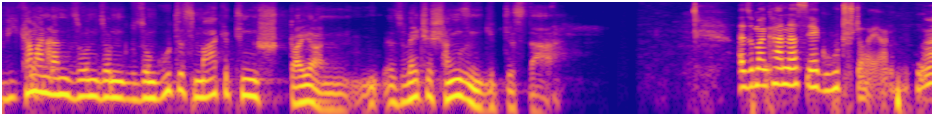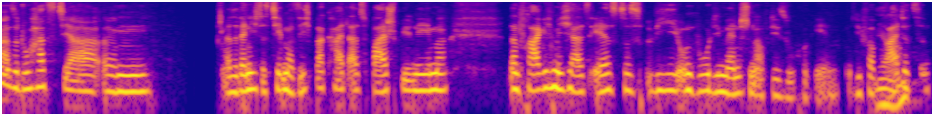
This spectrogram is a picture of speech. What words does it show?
wie kann man dann so ein, so, ein, so ein gutes Marketing steuern? Also welche Chancen gibt es da? Also man kann das sehr gut steuern. Ne? Also du hast ja, ähm, also wenn ich das Thema Sichtbarkeit als Beispiel nehme, dann frage ich mich ja als erstes, wie und wo die Menschen auf die Suche gehen. Die verbreitetste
